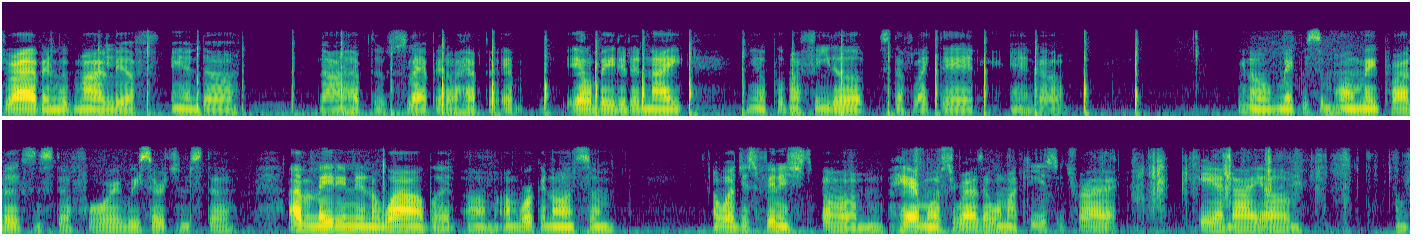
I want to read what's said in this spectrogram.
driving with my left, and uh, I have to slap it or I have to elevate it at night, you know, put my feet up, stuff like that, and uh, you know, make me some homemade products and stuff for it, research some stuff. I haven't made it in a while, but um, I'm working on some. Oh, I just finished um, hair moisturizer. I want my kids to try it and I um I'm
